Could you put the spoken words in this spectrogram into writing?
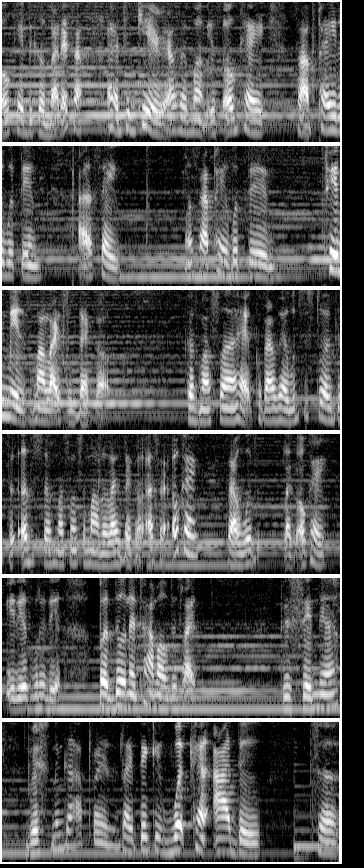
okay because by that time I had to carry it. I was like, Mom, it's okay. So I paid it within, I'd say once I paid within 10 minutes, my lights was back up. because my son had because I was at with the store to get the other stuff. My son said, "Mom, the lights back up. I said, "Okay." So I was like, "Okay, it is what it is." But during that time, I was just like, just sitting there, listening in God's presence, like thinking, "What can I do?" To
